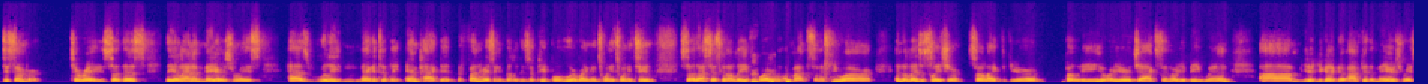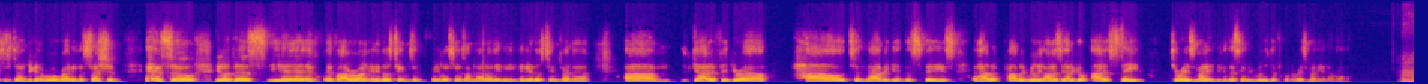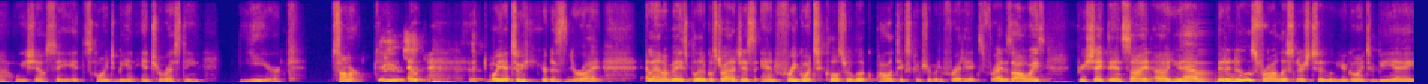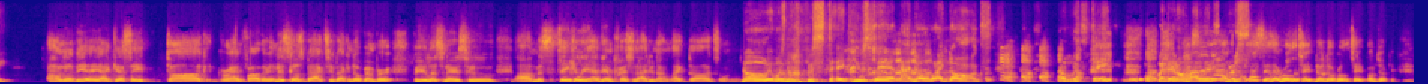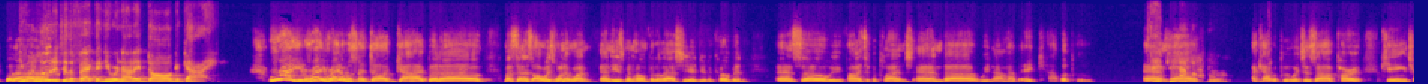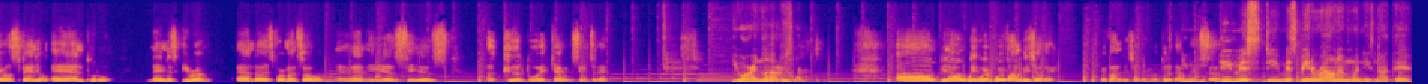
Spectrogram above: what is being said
December to raise. So this the Atlanta mayor's race has really negatively impacted the fundraising abilities of people who are running in 2022. So that's just going to leave for mm-hmm. months. And if you are in the legislature, so like if you're Boddie or you're Jackson or you're Bee Nguyen, um, you're, you're going to go after the mayor's race is done. You're going to roll right into session. And so, you know, this if, if I were on any of those teams, and for your listeners, I'm not on any any of those teams right now. Um, you've got to figure out how to navigate this space and how to probably really honestly how to go out of state to raise money because it's going to be really difficult to raise money in Atlanta. Uh, we shall see. It's going to be an interesting year. Summer. Two years. well, yeah, two years. You're right. Atlanta based political strategist and frequent Closer Look politics contributor, Fred Hicks. Fred, as always, appreciate the insight. Uh, you have a bit of news for our listeners, too. You're going to be a. I'm going to be a, I guess, a dog grandfather. And this goes back to back in November for your listeners who uh, mistakenly had the impression that I do not like dogs. No, it was no mistake. You said I don't like dogs. No mistake. Put that on my list. I said that. Roll the tape. No, don't roll the tape. I'm joking. But uh, you alluded to the fact that you were not a dog guy. Right, right, right. I wasn't a dog guy, but uh, my son has always wanted one, and he's been home for the last year due to COVID. And so we finally took the plunge, and uh, we now have a Cavapoo. And, a uh, Cavapoo. Uh, a Cavapoo, which is uh, part King Charles Spaniel and Poodle. Name is Ero, and uh, he's four months old, and he is he is a good boy. Can't wait to see him today. You are in love. Uh, you know, we, we're we're fond of each other. We're fond of each other. We'll put it that you, way. So. Do you miss Do you miss being around him when he's not there?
